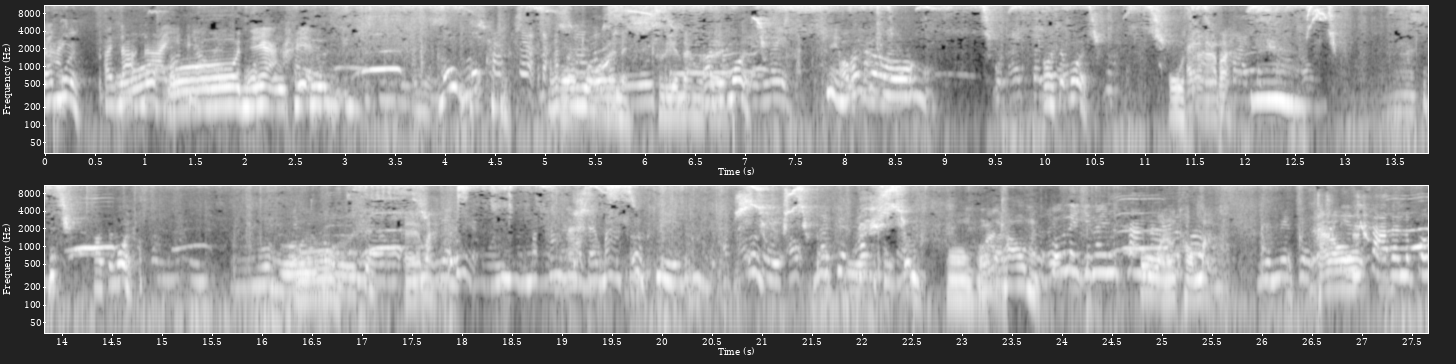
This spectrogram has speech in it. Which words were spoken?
ចាប់មួយឲ្យដាក់ដៃអូញាក់មុខមុខខាងខាដាក់បងប្អូននេះឃ្លានដែរមើលទៅចាប់មួយនេះមកថងអស់ចាប់មួយអូស្អាតហ៎អស់ចាប់មួយអូអេមកមកថងដែរទៅបានសុខគ្នាអូមកធំពូនេះជាណៃមកថងអូអានោះធំហ៎ Hello នេះសាតែលពូ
